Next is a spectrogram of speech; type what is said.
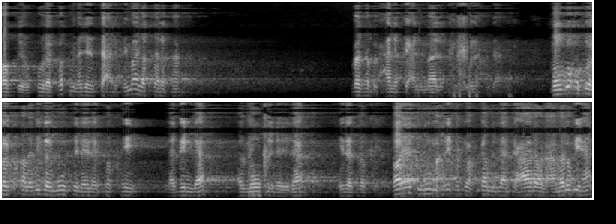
ضبط أصول الفقه من أجل ان تعرف لماذا اختلف؟ مذهب الحنفي عن المالكي ونحو ذلك. موضوع أصول الفقه الادله الموصله إلى الفقه الأدلة الموصله إلى إلى الفقه. غايته معرفة أحكام الله تعالى والعمل بها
